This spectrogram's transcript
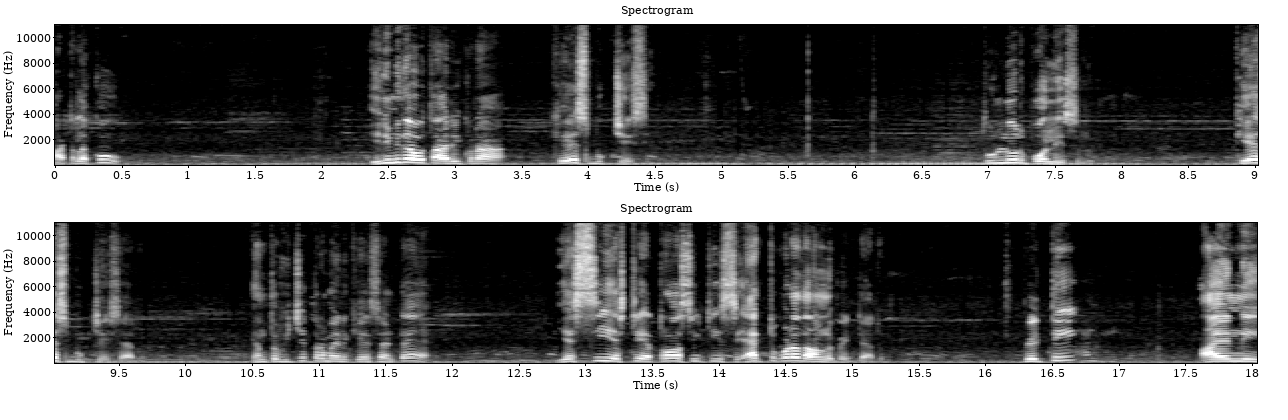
మాటలకు ఎనిమిదవ తారీఖున కేసు బుక్ చేసి తుళ్ళూరు పోలీసులు కేసు బుక్ చేశారు. ఎంత విచిత్రమైన కేసు అంటే ఎస్సీ ఎస్టీ అట్రాసిటీస్ యాక్ట్ కూడా దానిలో పెట్టారు. పెట్టి ఆయన్ని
